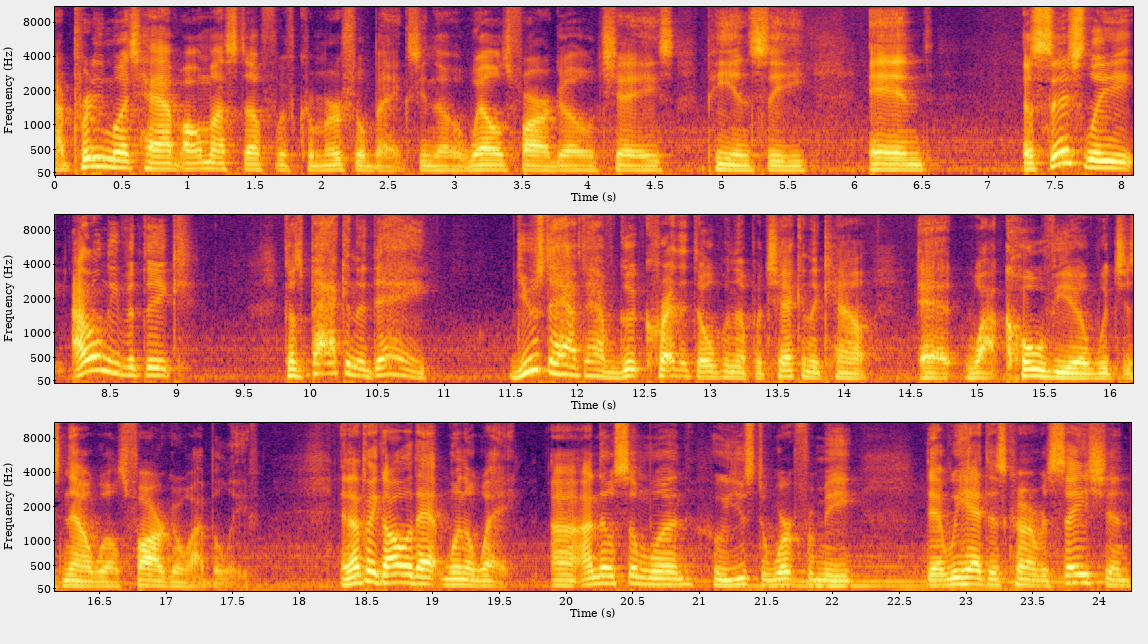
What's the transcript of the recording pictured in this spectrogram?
I pretty much have all my stuff with commercial banks, you know, Wells Fargo, Chase, PNC. And essentially, I don't even think, because back in the day, you used to have to have good credit to open up a checking account at Wachovia, which is now Wells Fargo, I believe. And I think all of that went away. Uh, I know someone who used to work for me that we had this conversation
